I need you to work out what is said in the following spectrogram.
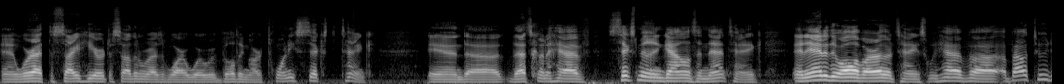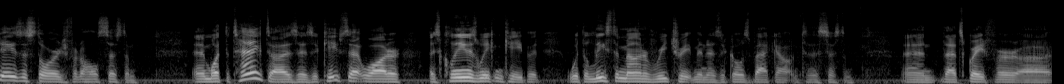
And we're at the site here at the Southern Reservoir where we're building our 26th tank. And uh, that's going to have 6 million gallons in that tank. And added to all of our other tanks, we have uh, about two days of storage for the whole system. And what the tank does is it keeps that water as clean as we can keep it with the least amount of retreatment as it goes back out into the system and that's great for, uh,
